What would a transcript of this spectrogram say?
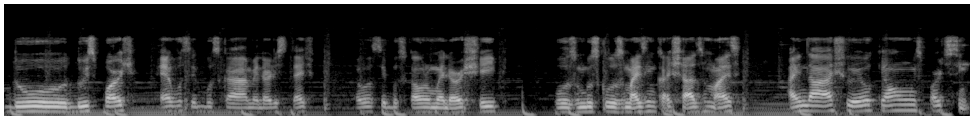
do, do esporte é você buscar a melhor estética, é você buscar o melhor shape, os músculos mais encaixados, mas ainda acho eu que é um esporte sim.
